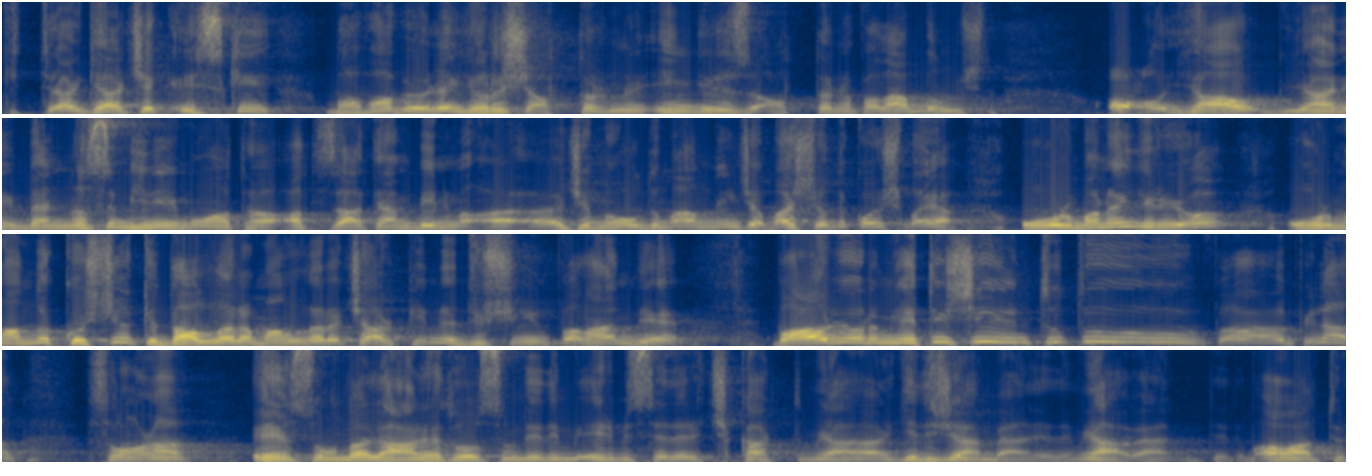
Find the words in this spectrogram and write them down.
Gittiler gerçek eski baba böyle yarış atlarını, İngiliz atlarını falan bulmuştu. O ya yani ben nasıl bineyim o ata? At zaten benim acemi olduğumu anlayınca başladı koşmaya. Ormana giriyor. Ormanda koşuyor ki dallara mallara çarpayım da düşeyim falan diye. Bağırıyorum yetişin tutun falan filan. Sonra en sonunda lanet olsun dedim elbiseleri çıkarttım. Ya gideceğim ben dedim. Ya ben dedim avantür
